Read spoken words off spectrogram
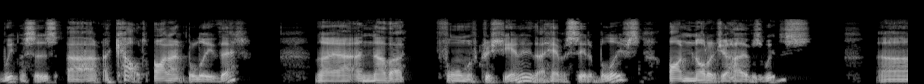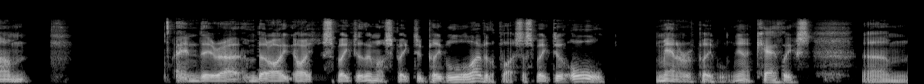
Witnesses are a cult. I don't believe that. They are another form of Christianity. They have a set of beliefs. I'm not a Jehovah's Witness. Um, and there are, but I, I, speak to them. I speak to people all over the place. I speak to all manner of people. You know, Catholics, um,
